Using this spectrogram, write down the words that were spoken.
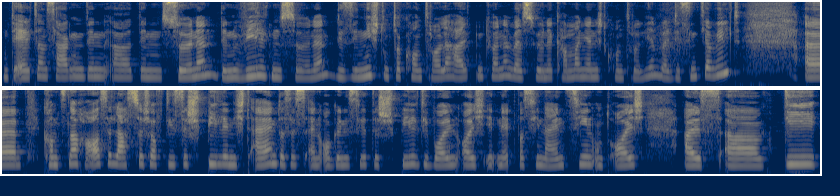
Und die Eltern sagen den, äh, den Söhnen, den wilden Söhnen, die sie nicht unter Kontrolle halten können, weil Söhne kann man ja nicht kontrollieren, weil die sind ja wild, äh, kommt's nach Hause, lasst euch auf diese Spiele nicht ein, das ist ein organisiertes Spiel, die wollen euch in etwas hineinziehen und euch als äh, die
